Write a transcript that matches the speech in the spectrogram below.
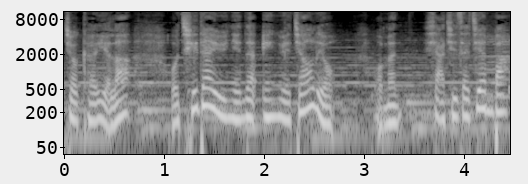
就可以了。我期待与您的音乐交流，我们下期再见吧。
